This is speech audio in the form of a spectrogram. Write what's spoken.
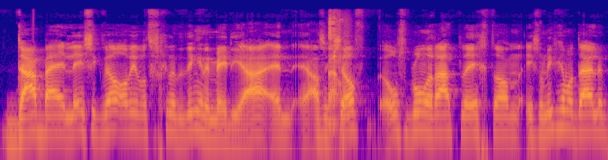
Daarbij lees ik wel alweer wat verschillende dingen in de media. En eh, als ik nou. zelf onze bronnen raadpleeg, dan is nog niet helemaal duidelijk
